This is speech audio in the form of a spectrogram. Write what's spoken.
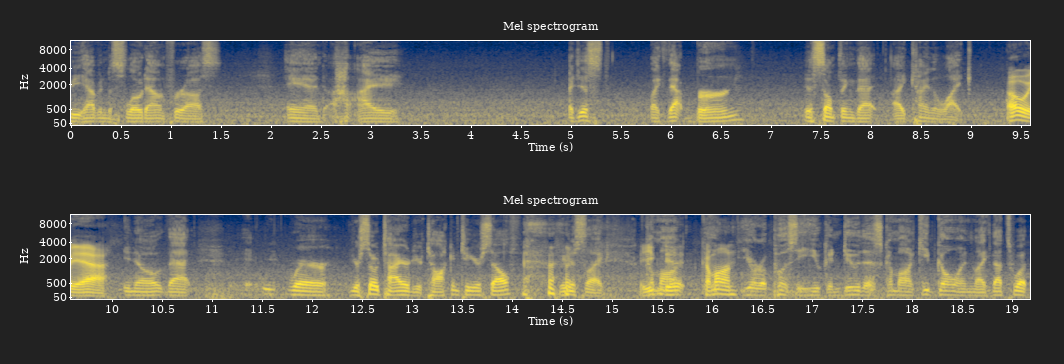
be having to slow down for us. And i i just like that burn is something that i kind of like. Oh yeah. you know that where you're so tired you're talking to yourself you're just like You come can do on it. Come on." you're a pussy you can do this come on keep going like that's what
